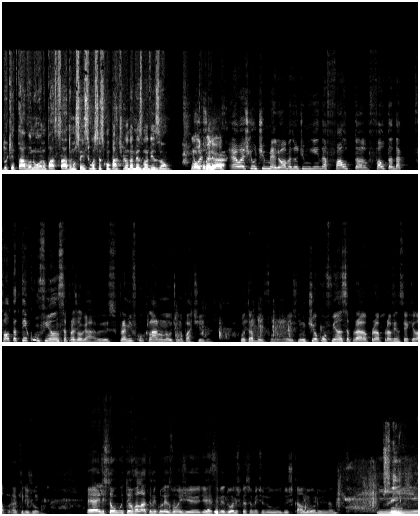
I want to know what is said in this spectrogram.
do que estava no ano passado. Não sei se vocês compartilham da mesma visão. Muito que- melhor. É, eu acho que é um time melhor, mas é um time que ainda falta falta da falta ter confiança pra jogar. Isso pra mim ficou claro na última partida contra Buffalo. Eles não tinham confiança pra vencer aquela, aquele jogo. É, eles estão enrolados também com lesões de, de recebedores, especialmente do- dos calouros, né? E Sim.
